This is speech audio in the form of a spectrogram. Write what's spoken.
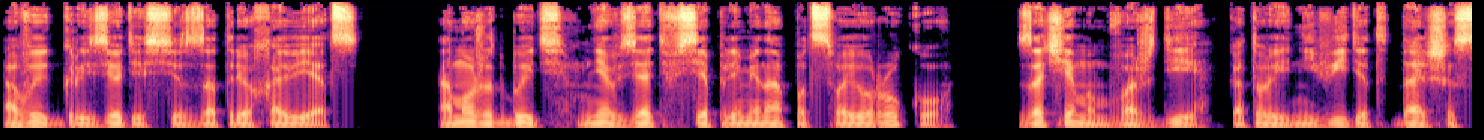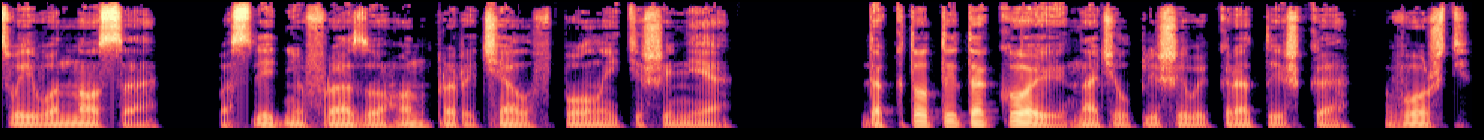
а вы грызетесь из-за трех овец. А может быть, мне взять все племена под свою руку? Зачем им вожди, которые не видят дальше своего носа? Последнюю фразу он прорычал в полной тишине. «Да кто ты такой?» — начал плешивый коротышка, вождь,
